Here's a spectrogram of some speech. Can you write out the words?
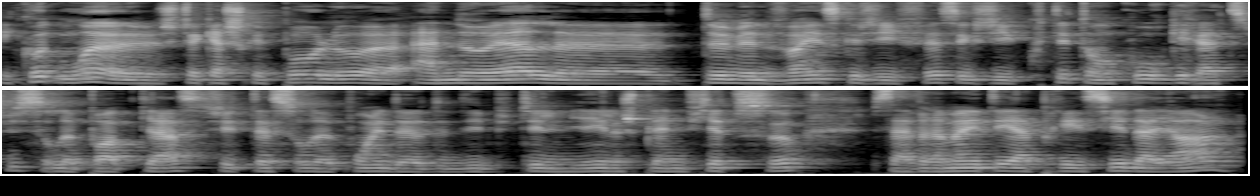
écoute, moi, je te cacherai pas, là, à Noël 2020, euh, ce que j'ai fait, c'est que j'ai écouté ton cours gratuit sur le podcast. J'étais sur le point de, débuter le mien, là, je planifiais tout ça. ça a vraiment été apprécié d'ailleurs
